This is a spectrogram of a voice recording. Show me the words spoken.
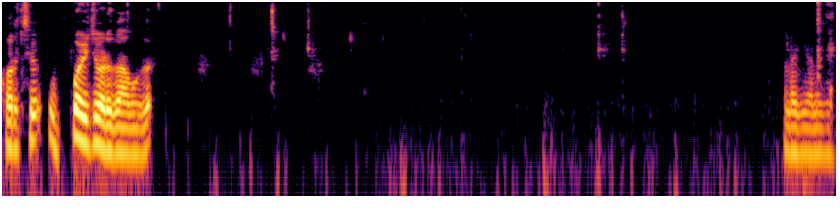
കുറച്ച് ഉപ്പ് ഒഴിച്ചു കൊടുക്കാം നമുക്ക്. ഇളക്കി ഇളക്കി.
